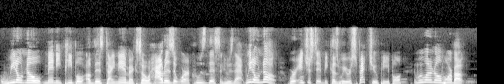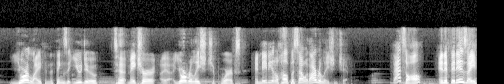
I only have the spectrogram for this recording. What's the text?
We don't know many people of this dynamic, so how does it work? Who's this and who's that? We don't know. We're interested because we respect you people, and we want to know more about your life and the things that you do to make sure uh, your relationship works, and maybe it'll help us out with our relationship. That's all. And if it is a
